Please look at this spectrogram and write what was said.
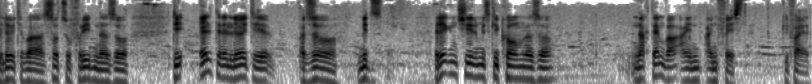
Die Leute waren so zufrieden. Also die älteren Leute, also mit Regenschirm ist gekommen. Also nachdem war ein, ein Fest gefeiert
